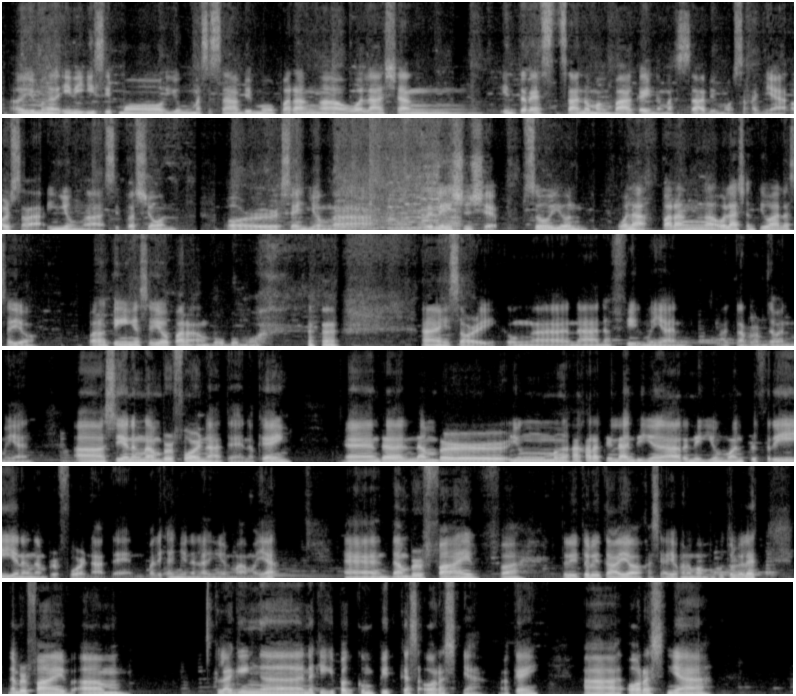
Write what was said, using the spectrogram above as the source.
uh, yung mga iniisip mo, yung masasabi mo, parang uh, wala siyang interest sa anumang bagay na masasabi mo sa kanya or sa inyong uh, sitwasyon or sa inyong uh, relationship. So yun, wala. Parang uh, wala siyang tiwala sa iyo. Parang tingin niya sa iyo parang ang bobo mo. Ay, sorry kung uh, na na-feel mo 'yan at naramdaman mo 'yan. Uh, so yan ang number four natin, okay? And uh, number, yung mga kakarating lang, hindi nyo narinig yung 1 to 3, yan ang number 4 natin. Balikan nyo na lang yung mamaya. And number 5, uh, tuloy-tuloy tayo kasi ayoko naman puputol ulit. Number 5, um, laging uh, nakikipag-compete ka sa oras niya. Okay? Uh, oras niya,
